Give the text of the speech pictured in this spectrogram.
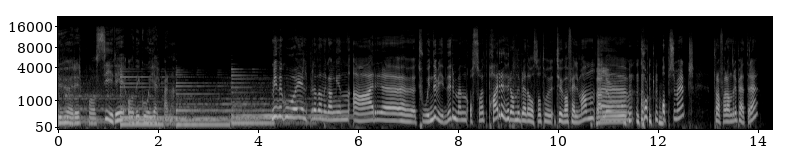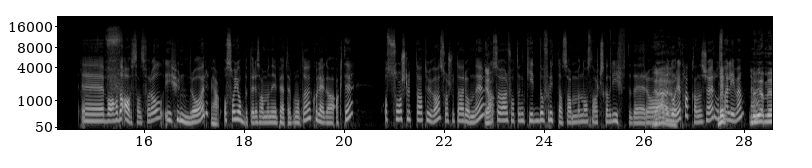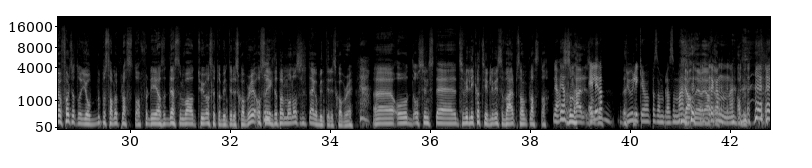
Du hører på Siri og de gode hjelperne. Mine gode hjelpere denne gangen er uh, to individer, men også et par. Ronny Brede Aase og Tuva Fellmann. Hallo. Eh, kort oppsummert. Traff hverandre i P3. Uh, hva hadde avstandsforhold i 100 år. Ja. Og så jobbet dere sammen i P3, på en måte. Kollegaaktig. Og så slutta Tuva, så slutta Ronny. Ja. Og så har dere fått en kid og flytta sammen, og snart skal dere gifte dere. Og Ja, ja. Det går i et hakkende skjør. Åssen er livet? Men vi, har- vi har fortsatt å jobbe på samme plass, da. Fordi altså, det som var Tuva slutta og begynte i Discovery, og så gikk det et par måneder, og så slutta jeg og begynte i Discovery. Uh, og, og syns det Så vi liker tydeligvis å være på samme plass, da. Ja. Sånn som her. Sånn, Eller at du liker å være på samme plass som meg. ja, det, ja, det kan hende.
